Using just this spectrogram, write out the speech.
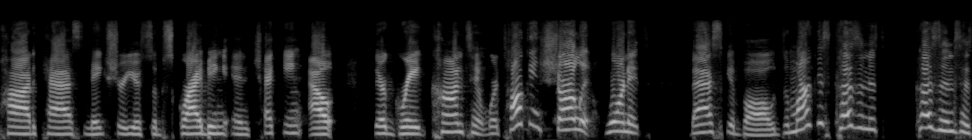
podcast. Make sure you're subscribing and checking out their great content. We're talking Charlotte Hornets basketball. DeMarcus Cousins, Cousins has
